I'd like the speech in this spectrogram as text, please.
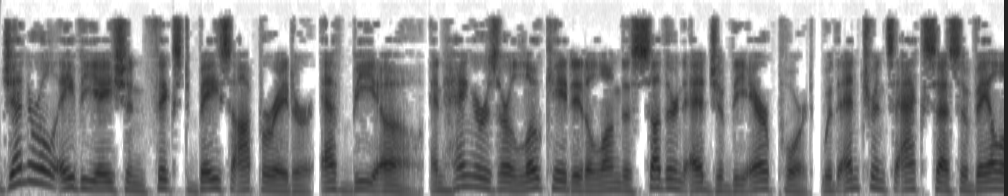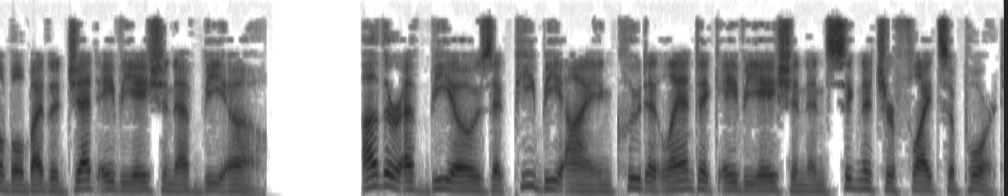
General Aviation Fixed Base Operator and hangars are located along the southern edge of the airport, with entrance access available by the Jet Aviation FBO. Other FBOs at PBI include Atlantic Aviation and Signature Flight Support.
